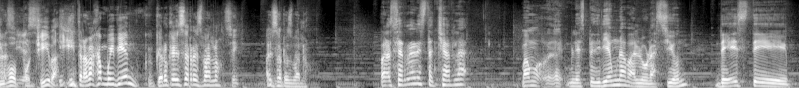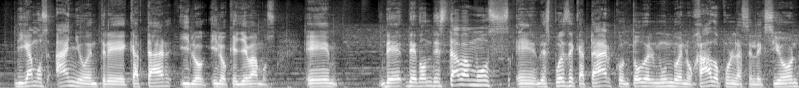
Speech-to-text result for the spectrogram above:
directivo con. Chivas. y, y trabaja muy bien. Creo que ahí se resbaló. Sí. Ahí se resbaló. Para cerrar esta charla, vamos, eh, les pediría una valoración de este, digamos, año entre Qatar y lo, y lo que llevamos. Eh, de, de donde estábamos eh, después de Qatar, con todo el mundo enojado con la selección,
